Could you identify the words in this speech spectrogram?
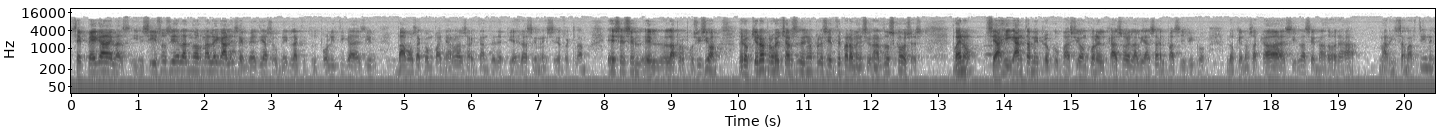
se pega de los incisos y de las normas legales en vez de asumir la actitud política de decir vamos a acompañar a los habitantes de Piedras en ese reclamo. Esa es la proposición. Pero quiero aprovecharse, señor presidente, para mencionar dos cosas. Bueno, se agiganta mi preocupación con el caso de la Alianza del Pacífico, lo que nos acaba de decir la senadora Marisa Martínez.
